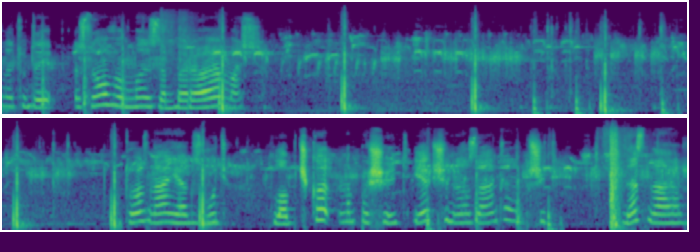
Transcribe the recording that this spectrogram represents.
Не туди. Знову ми забираємось. Хто знає, як звуть хлопчика, напишіть. Якщо не знаєте, напишіть. Не знаю.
